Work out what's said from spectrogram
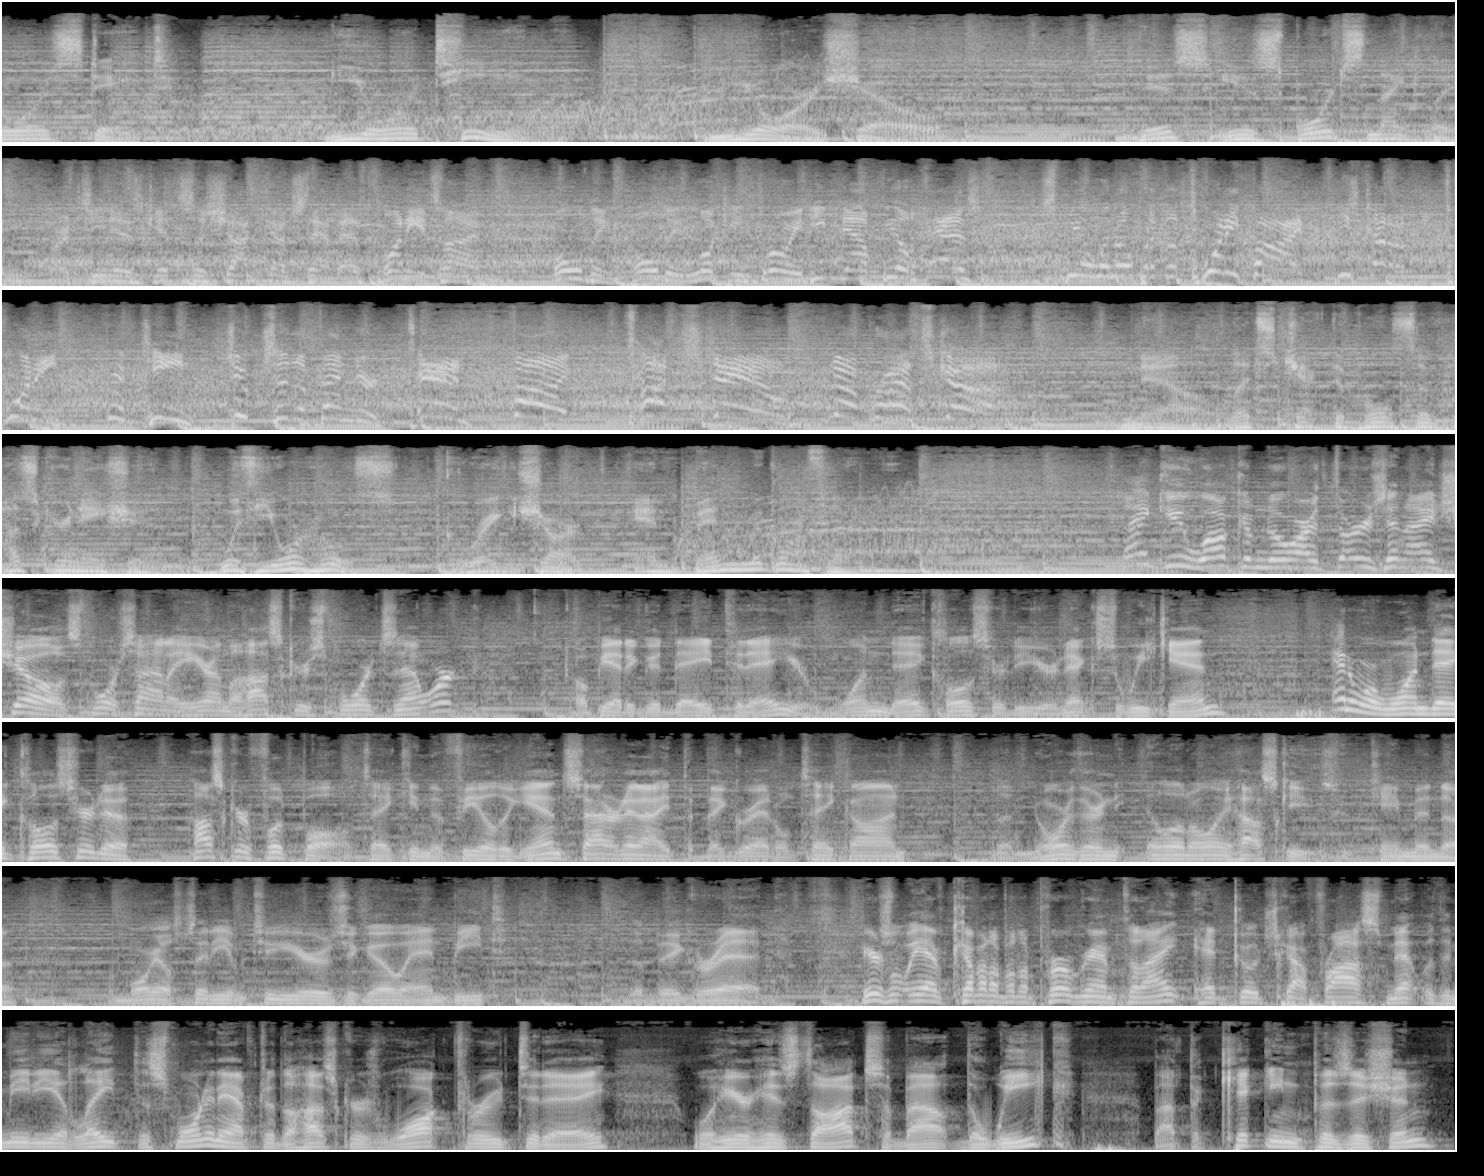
Your state, your team, your show. This is Sports Nightly. Martinez gets the shotgun snap, has plenty of time. Holding, holding, looking, throwing deep downfield. Has Spielman open at the 25. He's got it at the 20, 15, jukes a defender. 10, 5, touchdown, Nebraska! Now, let's check the pulse of Husker Nation with your hosts, Greg Sharp and Ben McLaughlin. Thank you. Welcome to our Thursday night show of Sports Nightly here on the Husker Sports Network. Hope you had a good day today. You're one day closer to your next weekend. And we're one day closer to Husker football taking the field again. Saturday night, the Big Red will take on the Northern Illinois Huskies, who came into Memorial Stadium two years ago and beat the Big Red. Here's what we have coming up on the program tonight. Head coach Scott Frost met with the media late this morning after the Huskers walk through today. We'll hear his thoughts about the week, about the kicking position,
